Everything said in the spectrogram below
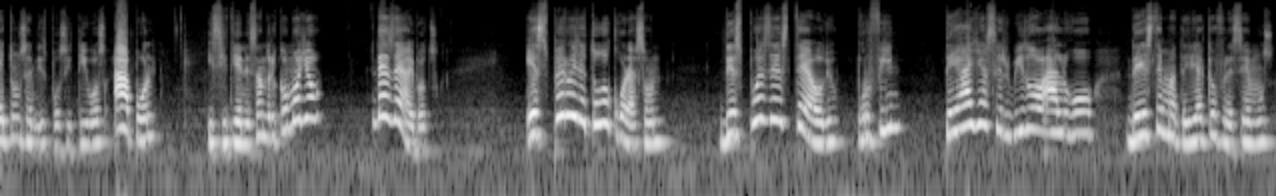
iTunes en dispositivos Apple y si tienes Android como yo, desde iBots. Espero y de todo corazón, después de este audio, por fin te haya servido algo de este material que ofrecemos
